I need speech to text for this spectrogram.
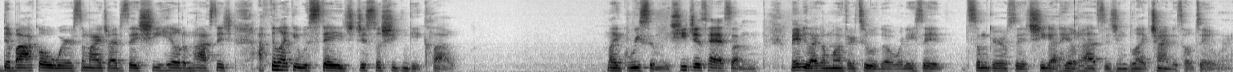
debacle where somebody tried to say she held him hostage. I feel like it was staged just so she can get clout. Like recently, she just had something, maybe like a month or two ago, where they said some girl said she got held hostage in Blac Chyna's hotel room,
